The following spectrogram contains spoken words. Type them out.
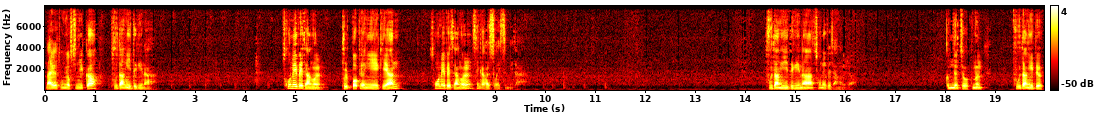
나의 동의 없으니까 부당이득이나 손해배상을 불법 행위에 의한 손해배상을 생각할 수가 있습니다. 부당이득이나 손해배상을요. 금전적으로 그러면 부당이득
